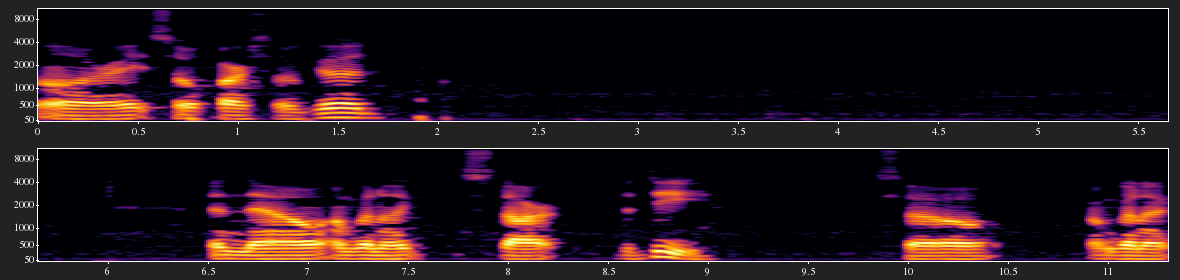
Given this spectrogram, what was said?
All right, so far so good. And now I'm going to start the D. So I'm going to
